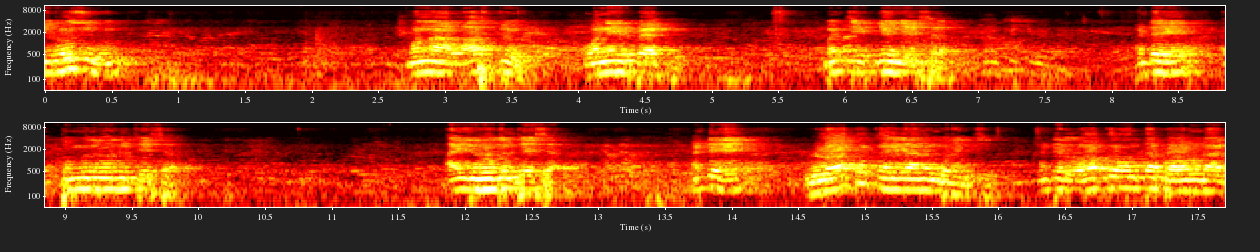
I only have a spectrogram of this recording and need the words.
ఈరోజు మొన్న లాస్ట్ వన్ ఇయర్ బ్యాక్ మంచి యజ్ఞం చేశారు. అంటే తొమ్మిది రోజులు చేశారు. ఐదు రోజులు చేశారు అంటే లోక కళ్యాణం గురించి. అంటే లోకం అంతా బాగుండాలి.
